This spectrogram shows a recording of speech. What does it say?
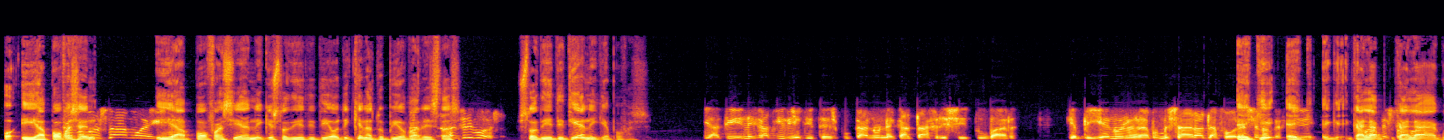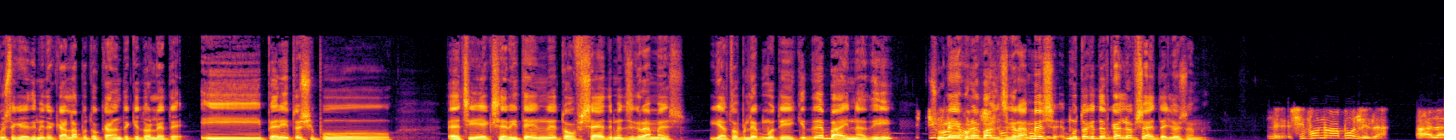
Ο- Η απόφαση, Από μπροστά μου έγινε. η απόφαση ανήκει στο διαιτητή, ό,τι και να του πει ο βαρίστας. Ακριβώς. Στο διαιτητή ανήκει η απόφαση. Γιατί είναι κάποιοι διαιτητές που κάνουν κατάχρηση του ΒΑΡ και πηγαίνουν να πούμε 40 φορές σε Εκεί, ένα παιχνίδι. εκεί- εκεί- καλά, πάνε στο καλά, VAR. ακούστε κύριε Δημήτρη, καλά που το κάνετε και το λέτε. Η περίπτωση που έτσι εξαιρείται είναι το offside με τις γραμμές. Γι' αυτό βλέπουμε ότι εκεί δεν πάει να δει. Σου λέει έχουν βάλει τις συμφωνώ γραμμές, απόλυτα. μου το έχετε βγάλει offside, τελειώσαμε. Ναι, συμφωνώ απόλυτα. Αλλά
